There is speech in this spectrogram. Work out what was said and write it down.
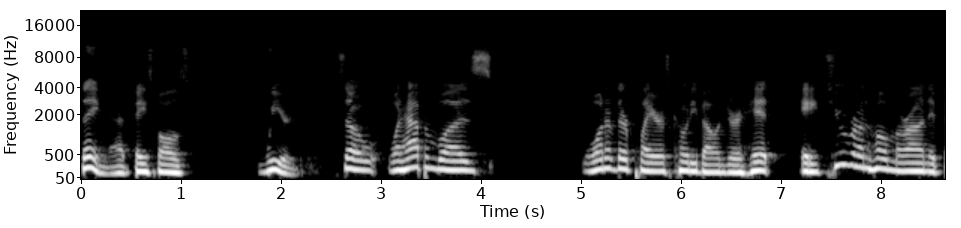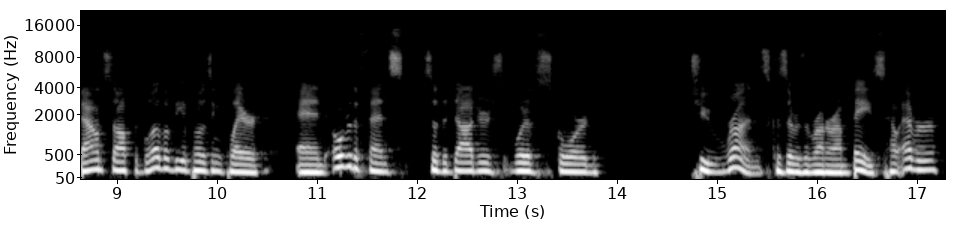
thing. Uh, baseball's weird. So what happened was one of their players, Cody Bellinger, hit a two-run home run. It bounced off the glove of the opposing player and over the fence. So the Dodgers would have scored two runs because there was a runner on base. However,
